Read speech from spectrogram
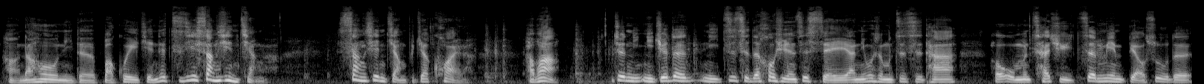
好，然后你的宝贵意见，那直接上线讲啊，上线讲比较快了，好不好？就你你觉得你支持的候选人是谁呀、啊？你为什么支持他？和我们采取正面表述的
